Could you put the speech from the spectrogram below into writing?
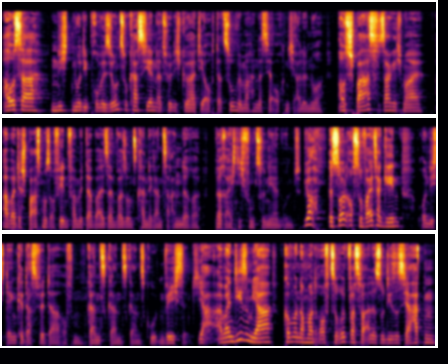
Außer nicht nur die Provision zu kassieren, natürlich gehört die auch dazu. Wir machen das ja auch nicht alle nur aus Spaß, sage ich mal. Aber der Spaß muss auf jeden Fall mit dabei sein, weil sonst kann der ganze andere Bereich nicht funktionieren. Und ja, es soll auch so weitergehen. Und ich denke, dass wir da auf einem ganz, ganz, ganz guten Weg sind. Ja, aber in diesem Jahr kommen wir nochmal drauf zurück, was wir alles so dieses Jahr hatten.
